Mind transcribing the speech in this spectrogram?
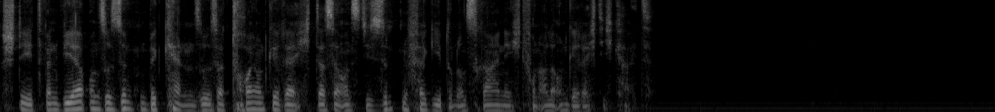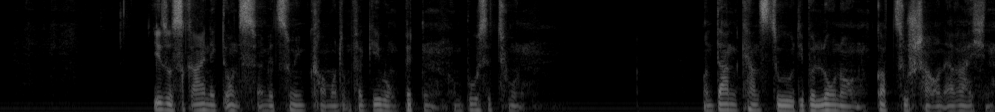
steht, wenn wir unsere Sünden bekennen, so ist er treu und gerecht, dass er uns die Sünden vergibt und uns reinigt von aller Ungerechtigkeit. Jesus reinigt uns, wenn wir zu ihm kommen und um Vergebung bitten, um Buße tun. Und dann kannst du die Belohnung, Gott zu schauen, erreichen.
